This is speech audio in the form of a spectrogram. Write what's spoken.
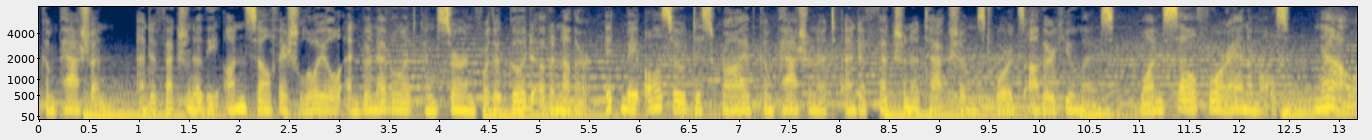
compassion, and affection of the unselfish loyal and benevolent concern for the good of another. It may also describe compassionate and affectionate actions towards other humans, oneself or animals. Now,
